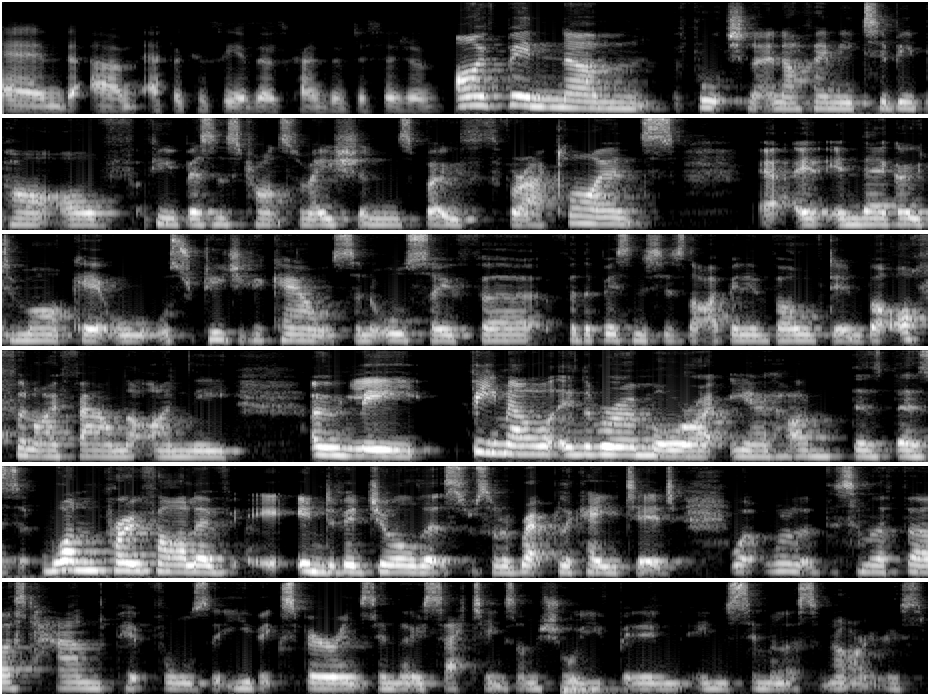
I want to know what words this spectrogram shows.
and um, efficacy of those kinds of decisions. I've been um, fortunate enough, Amy, to be part of a few business transformations, both for our clients uh, in their go-to-market or, strategic accounts, and also for for the businesses that I've been involved in. But often I found that I'm the only female in the room or you know there's there's one profile of individual that's sort of replicated what, what are some of the first hand pitfalls that you've experienced in those settings i'm sure you've been in, in similar scenarios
